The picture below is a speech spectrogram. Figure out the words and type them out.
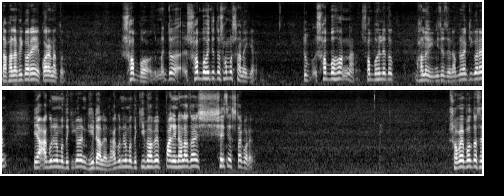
লাফালাফি করে করে না তো। সভ্য, একটু সভ্য হইতে তো সমস্যা নেই একটু সভ্য হন না, সভ্য হইলে তো ভালোই, নিজের জন্য। আপনারা কি করেন? এই আগুনের মধ্যে কি করেন? ঘি ডালেন আগুনের মধ্যে কীভাবে পানি ঢালা যায় সেই চেষ্টা করেন। সবাই বলতেছে,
